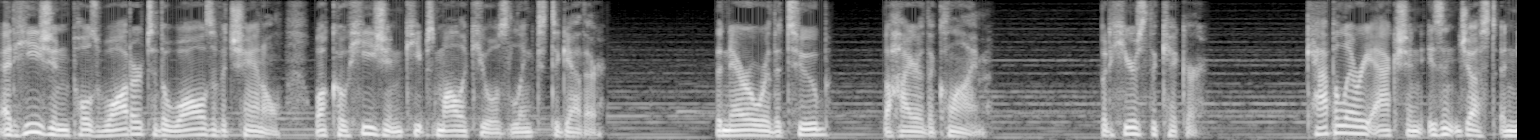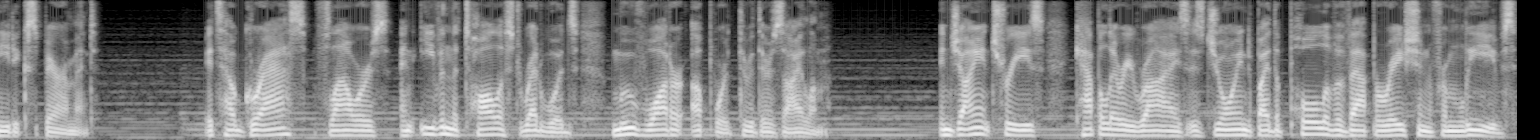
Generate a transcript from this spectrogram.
Adhesion pulls water to the walls of a channel, while cohesion keeps molecules linked together. The narrower the tube, the higher the climb. But here's the kicker capillary action isn't just a neat experiment. It's how grass, flowers, and even the tallest redwoods move water upward through their xylem. In giant trees, capillary rise is joined by the pull of evaporation from leaves,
